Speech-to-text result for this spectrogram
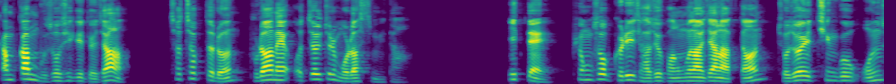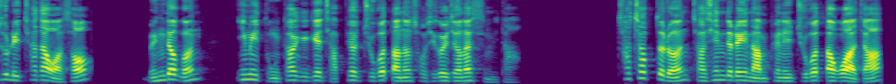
깜깜무소식이 되자 처첩들은 불안해 어쩔 줄 몰랐습니다. 이때 평소 그리 자주 방문하지 않았던 조조의 친구 온술이 찾아와서 맹덕은 이미 동탁에게 잡혀 죽었다는 소식을 전했습니다. 처첩들은 자신들의 남편이 죽었다고 하자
